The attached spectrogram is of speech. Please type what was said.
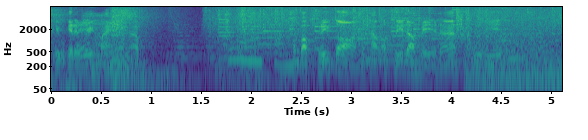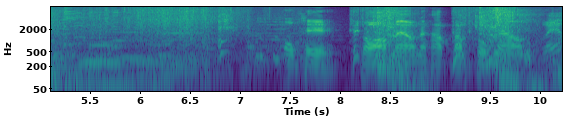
เก็บเกรดเอาไว้ใหม่นะครับพลังสาขมัอคบัฟคีคริก่อนนะครับเอาคริดาเมจนะตัวนี้โอเค พร้อมแล้วนะครับ บัฟครบแล้วเลส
